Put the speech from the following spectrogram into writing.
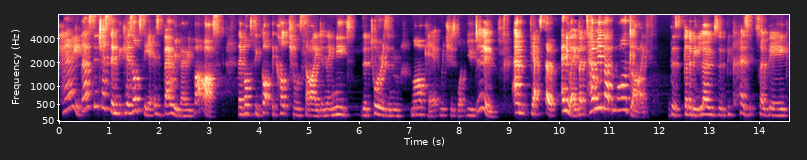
Okay, that's interesting because obviously it is very, very vast. They've obviously got the cultural side and they need the tourism market, which is what you do. Um, yeah, so anyway, but tell me about the wildlife. There's going to be loads of, because it's so big,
